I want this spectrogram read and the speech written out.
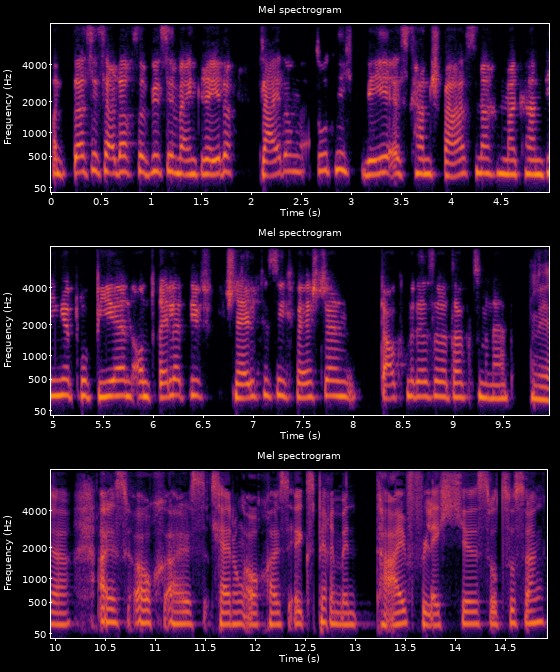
Und das ist halt auch so ein bisschen mein Credo. Kleidung tut nicht weh, es kann Spaß machen, man kann Dinge probieren und relativ schnell für sich feststellen, taugt mir das oder taugt es mir nicht. Ja, als auch als Kleidung, auch als Experimentalfläche sozusagen.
